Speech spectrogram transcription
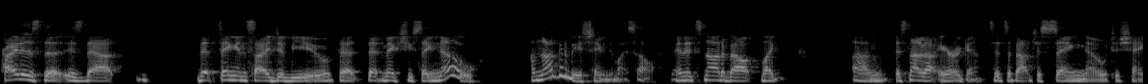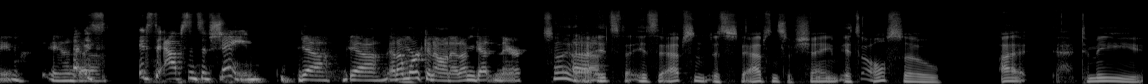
pride is the is that that thing inside of you that that makes you say no i'm not going to be ashamed of myself and it's not about like um, it's not about arrogance it's about just saying no to shame and uh, it's the absence of shame. Yeah, yeah, and I'm working on it. I'm getting there. It's not. Uh, it's the it's the absence it's the absence of shame. It's also I to me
